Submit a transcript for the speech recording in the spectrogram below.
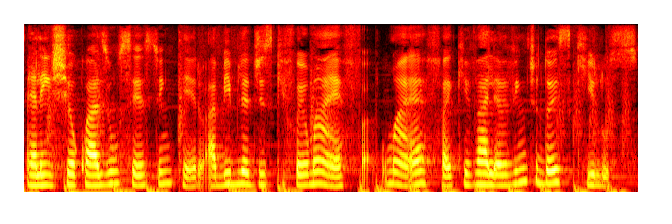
ela encheu quase um cesto inteiro. A Bíblia diz que foi uma efa. Uma efa equivale a 22 quilos.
